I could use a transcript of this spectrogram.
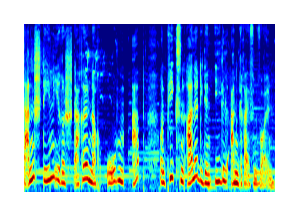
Dann stehen ihre Stacheln nach oben ab und pieksen alle, die den Igel angreifen wollen.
